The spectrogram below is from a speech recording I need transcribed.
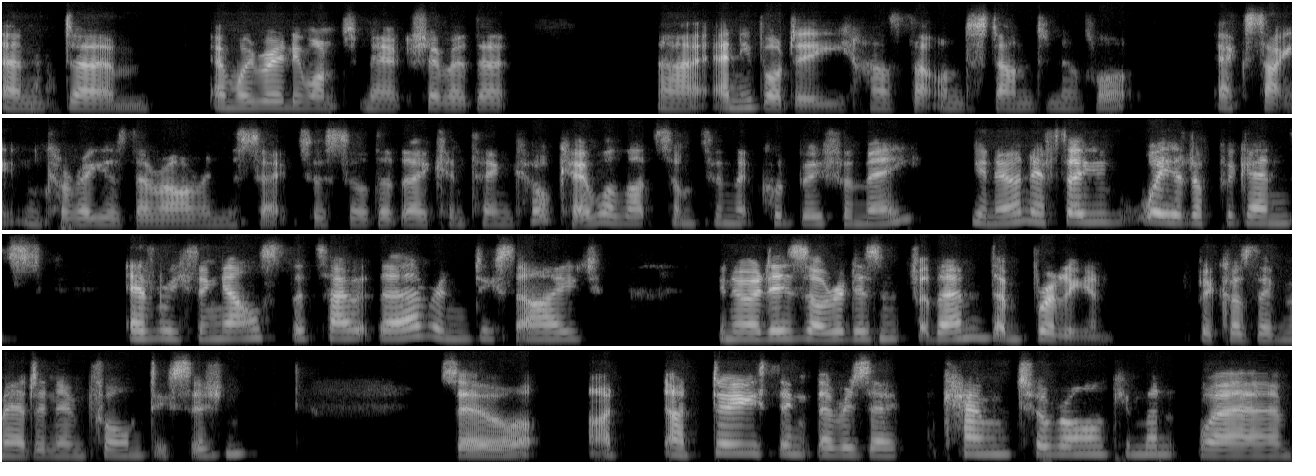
and um, and we really want to make sure that uh, anybody has that understanding of what exciting careers there are in the sector so that they can think, okay, well, that's something that could be for me, you know, and if they weigh it up against everything else that's out there and decide, you know, it is or it isn't for them, they're brilliant because they've made an informed decision. So I, I do think there is a counter argument where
